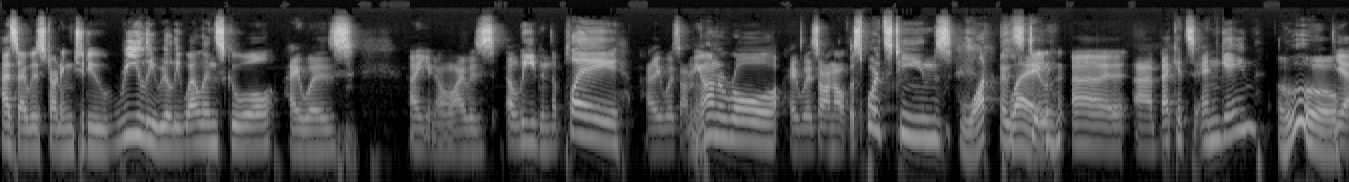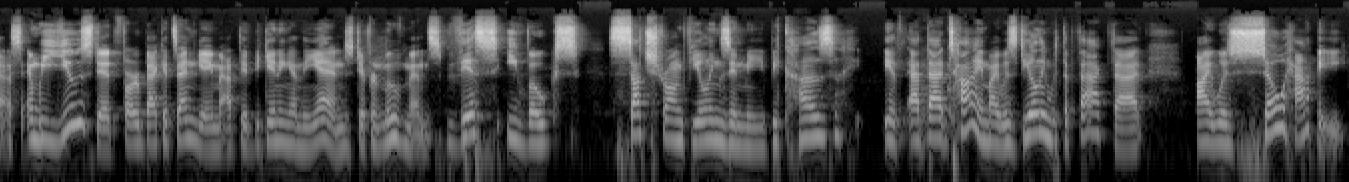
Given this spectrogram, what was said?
as i was starting to do really really well in school i was I, you know, I was a lead in the play. I was on the honor roll. I was on all the sports teams. What play? doing uh, uh, Beckett's Endgame. Ooh, Yes, and we used it for Beckett's Endgame at the beginning and the end, different movements. This evokes such strong feelings in me because if, at that time I was dealing with the fact that I was so happy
